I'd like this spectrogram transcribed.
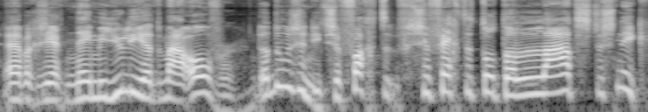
hebben gezegd: nemen jullie het maar over. Dat doen ze niet. Ze, vachten, ze vechten tot de laatste snik.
